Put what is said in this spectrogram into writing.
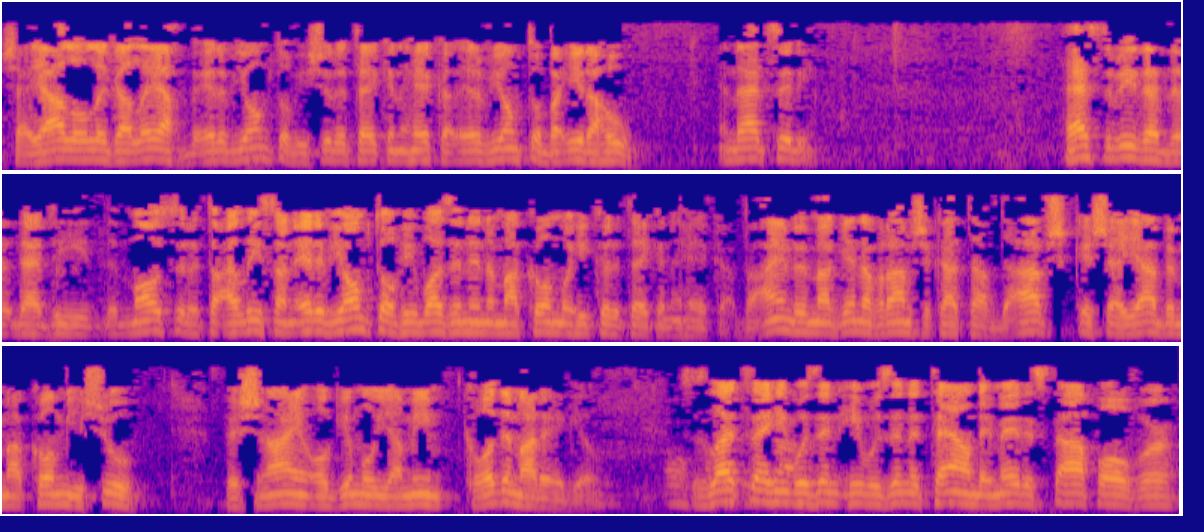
שהיה לו לגלח בערב יום טוב, he should have taken a haircut ערב יום טוב בעיר ההוא. In that city. Has to be that the, that the, the most of the time, at least on Erev Yom Tov, he wasn't in a makom where he could have taken a haircut. V'ayim b'magen Avram shekatav da'av keshaya b'makom yishuv b'shnayim o gimel yamim kodem haregel. Says, let's say he was in he was in a town, they made a stopover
